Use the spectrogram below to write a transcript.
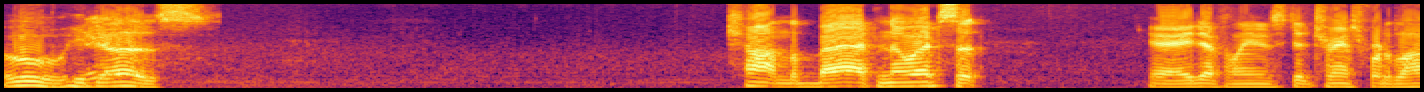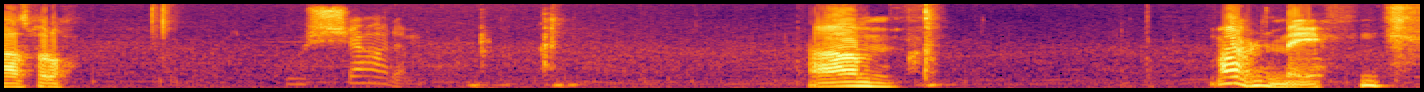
Ooh, he does. Shot in the back, no exit. Yeah, he definitely needs to get transported to the hospital. Who shot him? Um, might have been me.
